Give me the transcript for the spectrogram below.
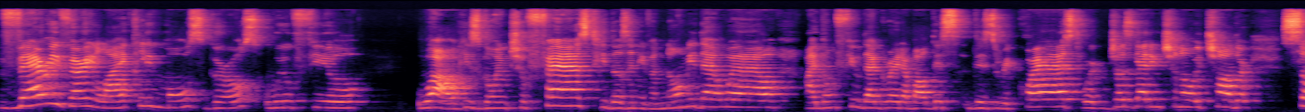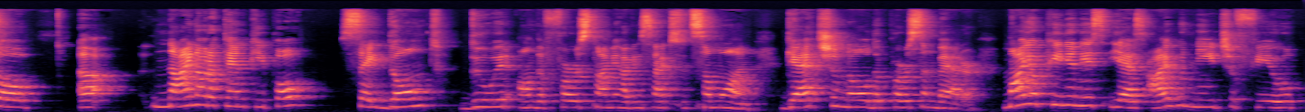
very, very likely most girls will feel, wow, he's going too fast. He doesn't even know me that well. I don't feel that great about this, this request. We're just getting to know each other. So, uh, nine out of 10 people say don't do it on the first time you're having sex with someone. Get to know the person better. My opinion is yes, I would need to feel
